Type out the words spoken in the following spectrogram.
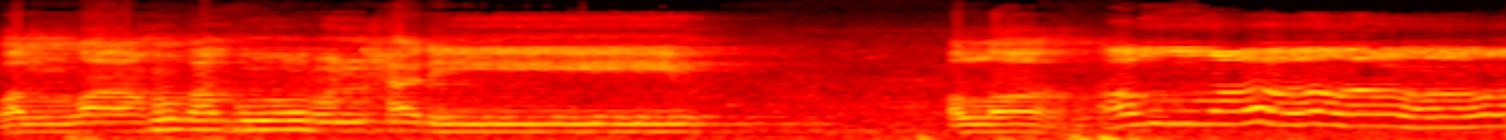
والله غفور حليم. الله. الله.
